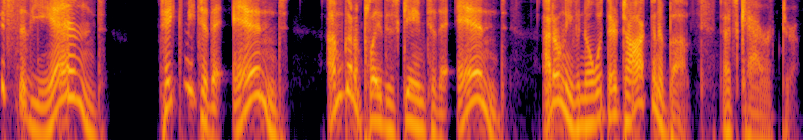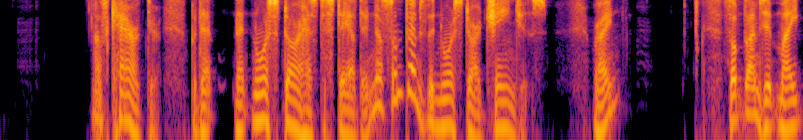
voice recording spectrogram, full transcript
It's to the end. Take me to the end. I'm going to play this game to the end. I don't even know what they're talking about. That's character. That's character. But that, that North Star has to stay out there. Now, sometimes the North Star changes, right? Sometimes it might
